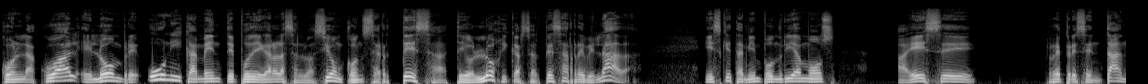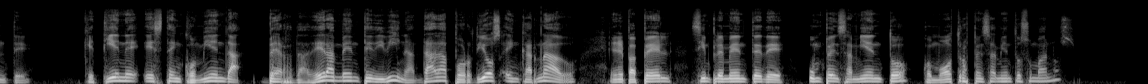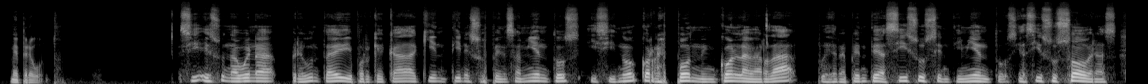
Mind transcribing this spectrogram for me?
con la cual el hombre únicamente puede llegar a la salvación, con certeza teológica, certeza revelada, es que también pondríamos a ese representante que tiene esta encomienda verdaderamente divina, dada por Dios encarnado, en el papel simplemente de un pensamiento como otros pensamientos humanos? Me pregunto. Sí, es una buena pregunta, Eddie, porque cada quien tiene sus pensamientos y si no corresponden con la verdad, pues de repente así sus sentimientos y así sus obras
